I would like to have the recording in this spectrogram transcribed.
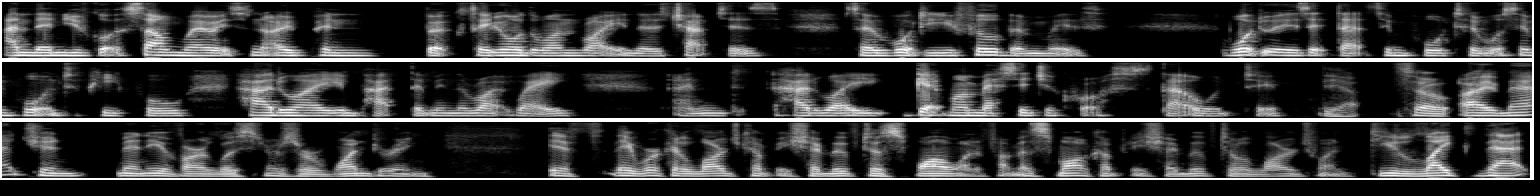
And then you've got some where it's an open book. So you're the one writing those chapters. So what do you fill them with? What is it that's important? What's important to people? How do I impact them in the right way? and how do I get my message across that I want to? Yeah. So I imagine many of our listeners are wondering if they work at a large company, should I move to a small one? If I'm a small company, should I move to a large one? Do you like that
